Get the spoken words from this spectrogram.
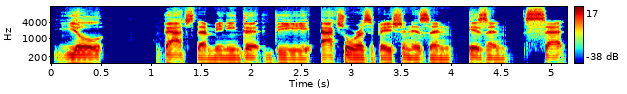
you'll batch them, meaning the the actual reservation isn't isn't set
